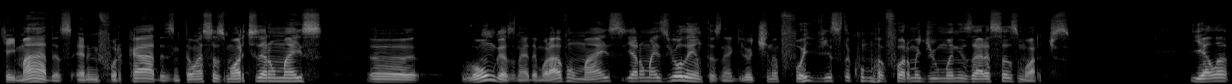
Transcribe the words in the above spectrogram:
queimadas, eram enforcadas, então essas mortes eram mais uh, longas, né, demoravam mais e eram mais violentas. Né? A guilhotina foi vista como uma forma de humanizar essas mortes. E ela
